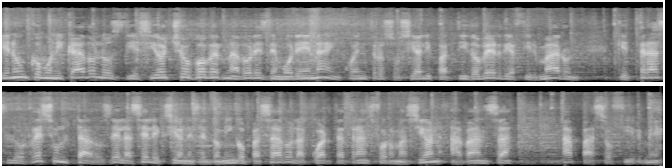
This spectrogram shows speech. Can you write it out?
Y en un comunicado, los 18 gobernadores de Morena, Encuentro Social y Partido Verde afirmaron que tras los resultados de las elecciones del domingo pasado, la cuarta transformación avanza a paso firme.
